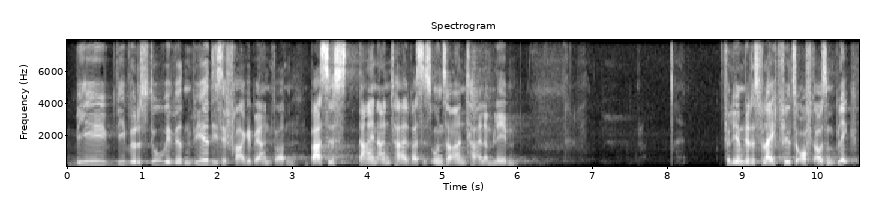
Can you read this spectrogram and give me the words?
wie, wie würdest du, wie würden wir diese Frage beantworten? Was ist dein Anteil, was ist unser Anteil am Leben? Verlieren wir das vielleicht viel zu oft aus dem Blick?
